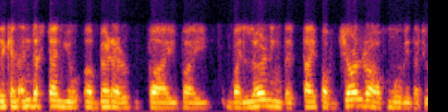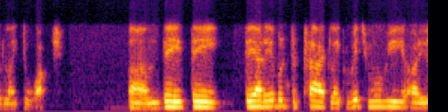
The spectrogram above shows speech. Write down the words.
they can understand you uh, better by by by learning the type of genre of movie that you'd like to watch. Um, they they they are able to track like which movie are you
